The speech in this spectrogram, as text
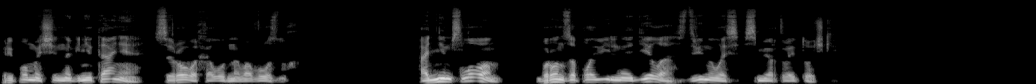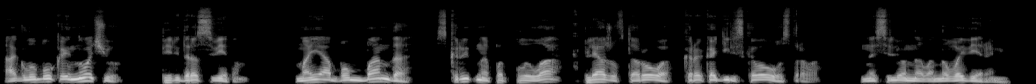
при помощи нагнетания сырого холодного воздуха. Одним словом, бронзоплавильное дело сдвинулось с мертвой точки. А глубокой ночью, перед рассветом, моя бомбанда скрытно подплыла к пляжу второго Крокодильского острова, населенного нововерами,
